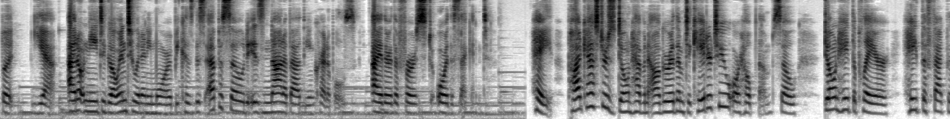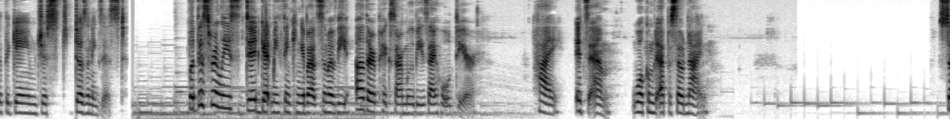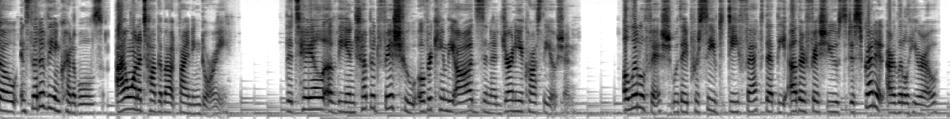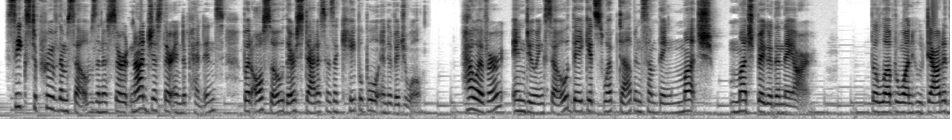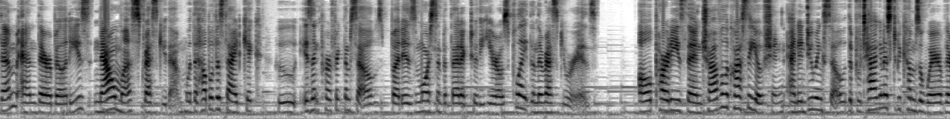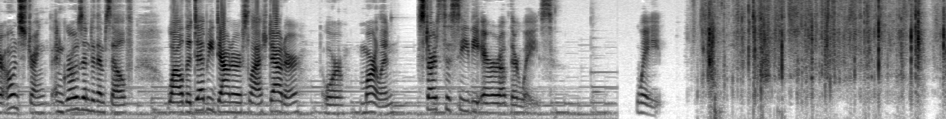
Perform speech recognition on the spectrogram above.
But yeah, I don't need to go into it anymore because this episode is not about The Incredibles, either the first or the second. Hey, podcasters don't have an algorithm to cater to or help them, so don't hate the player, hate the fact that the game just doesn't exist. But this release did get me thinking about some of the other Pixar movies I hold dear. Hi, it's M. Welcome to episode 9. So, instead of The Incredibles, I want to talk about Finding Dory. The tale of the intrepid fish who overcame the odds in a journey across the ocean. A little fish, with a perceived defect that the other fish use to discredit our little hero, seeks to prove themselves and assert not just their independence, but also their status as a capable individual. However, in doing so, they get swept up in something much, much bigger than they are. The loved one who doubted them and their abilities now must rescue them with the help of a sidekick who isn't perfect themselves but is more sympathetic to the hero's plight than the rescuer is. All parties then travel across the ocean, and in doing so, the protagonist becomes aware of their own strength and grows into themselves, while the Debbie Downer slash Doubter, or Marlin, starts to see the error of their ways. Wait.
